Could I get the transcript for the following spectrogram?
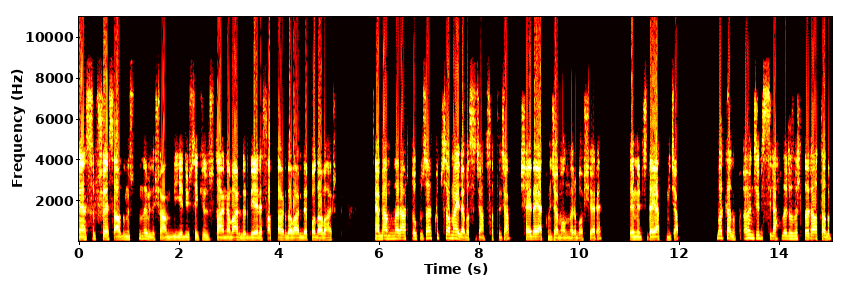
yani sırf şu hesabın üstünde bile şu an bir 700-800 tane vardır. Diğer hesaplarda var, depoda var. Yani ben bunları art 9'a kutsamayla basacağım, satacağım. Şeyde yakmayacağım onları boş yere. Demircide yakmayacağım. Bakalım. Önce bir silahları, zırhları atalım.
